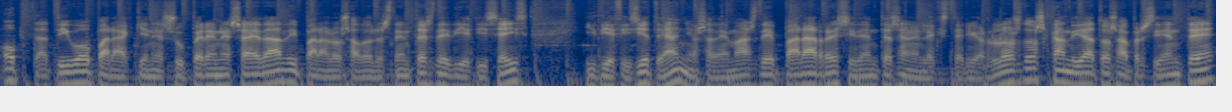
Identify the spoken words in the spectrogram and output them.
optativo para quienes superen esa edad y para los adolescentes de 16 y 17 años, además de para residentes en el exterior. Los dos candidatos a presidente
